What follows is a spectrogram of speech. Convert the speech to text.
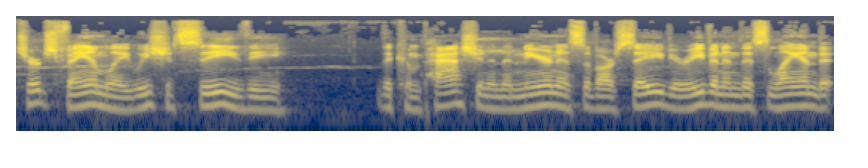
Church family, we should see the, the compassion and the nearness of our Savior, even in this land that,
